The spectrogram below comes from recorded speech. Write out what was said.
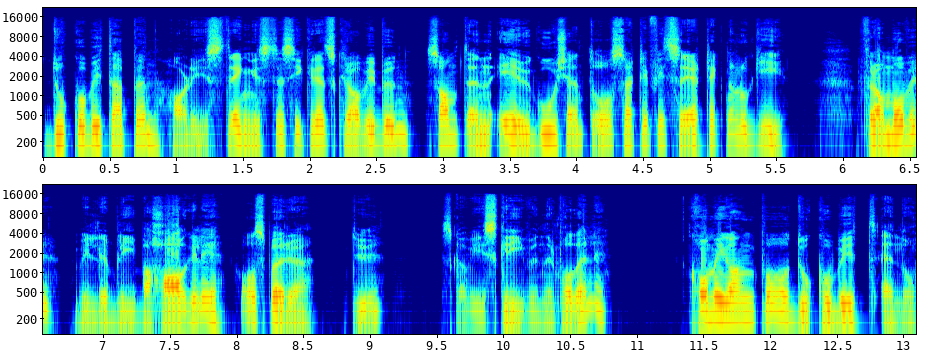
Dukkobit-appen har de strengeste sikkerhetskrav i bunn, samt en EU-godkjent og sertifisert teknologi. Framover vil det bli behagelig å spørre du, skal vi skrive under på det, eller? Kom i gang på dukkobit.no.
